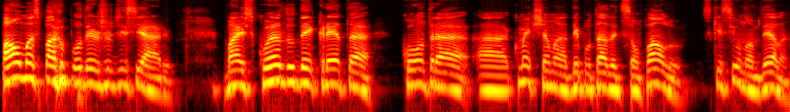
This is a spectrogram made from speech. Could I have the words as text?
palmas para o Poder Judiciário. Mas quando decreta contra a. Como é que chama a deputada de São Paulo? Esqueci o nome dela.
